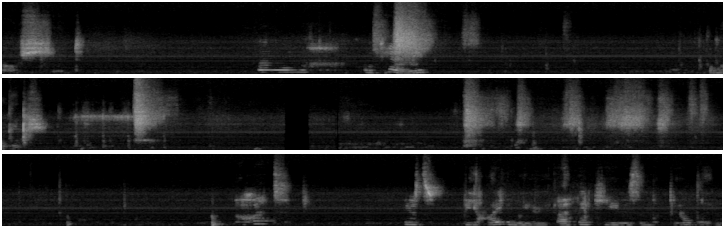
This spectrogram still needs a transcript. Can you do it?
Oh shit. Um. Okay. Oh my gosh. What? He was behind me. I think he was in the building.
